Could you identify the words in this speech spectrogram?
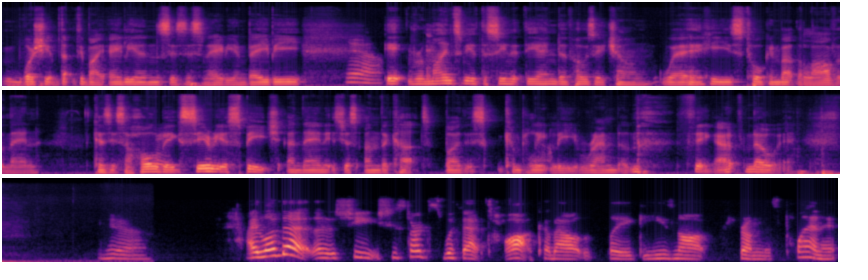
was she abducted by aliens? Is this an alien baby? yeah, It reminds me of the scene at the end of Jose Chung where he's talking about the lava men. Because it's a whole Right. big serious speech, and then it's just undercut by this completely random thing out of nowhere. Yeah. I love that uh, she she starts with that talk about like he's not from this planet,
